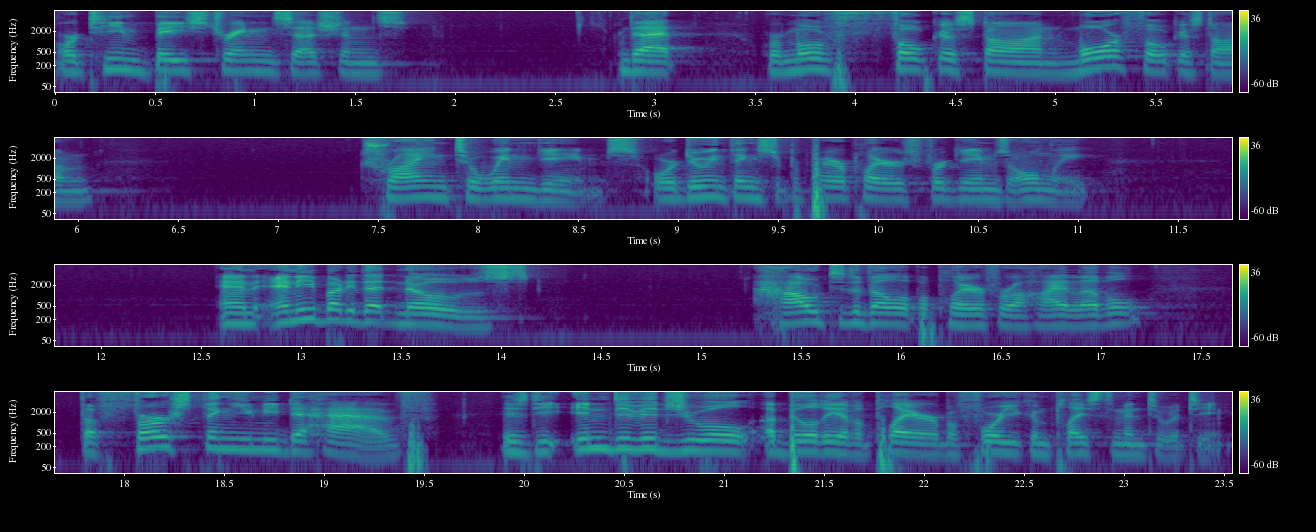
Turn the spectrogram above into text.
or team based training sessions that were more focused on more focused on trying to win games or doing things to prepare players for games only. And anybody that knows how to develop a player for a high level, the first thing you need to have is the individual ability of a player before you can place them into a team.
